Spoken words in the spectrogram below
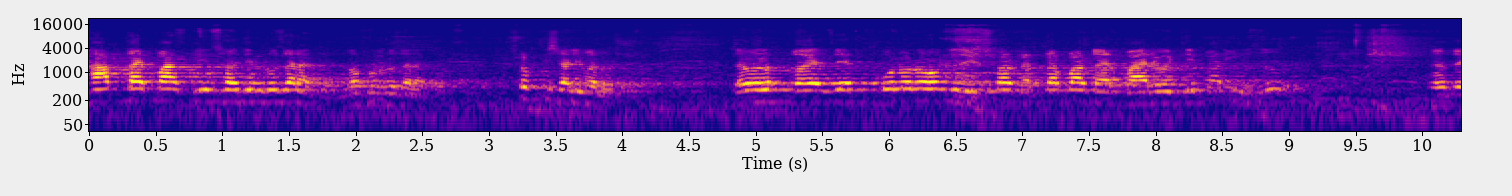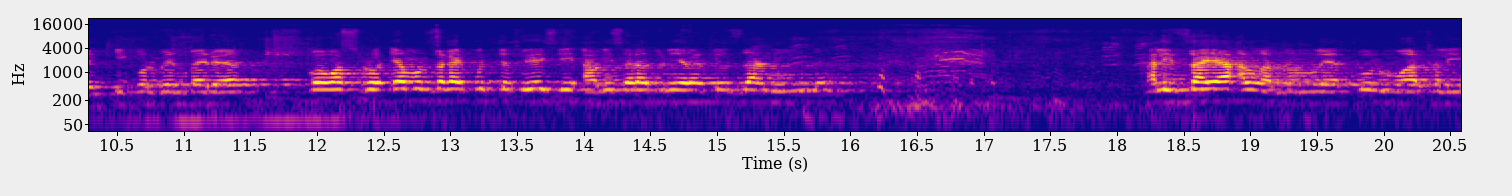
সপ্তাহে পাঁচ দিন, ছয় দিন রোজা রাখে, নফল রোজা রাখে। শক্তিশালী মানুষ। যে, পনেরো যদি সরকারটা পাঠায় বাইরে হইতে পারি কি করবেন বাইরে? অস্ত্র এমন জায়গায় পড়তে হয়েছে আমি সারা দুনিয়ার আর কেউ জানি না। খালি যায়া আল্লাহ নাম লইয়া তুল মার খালি।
